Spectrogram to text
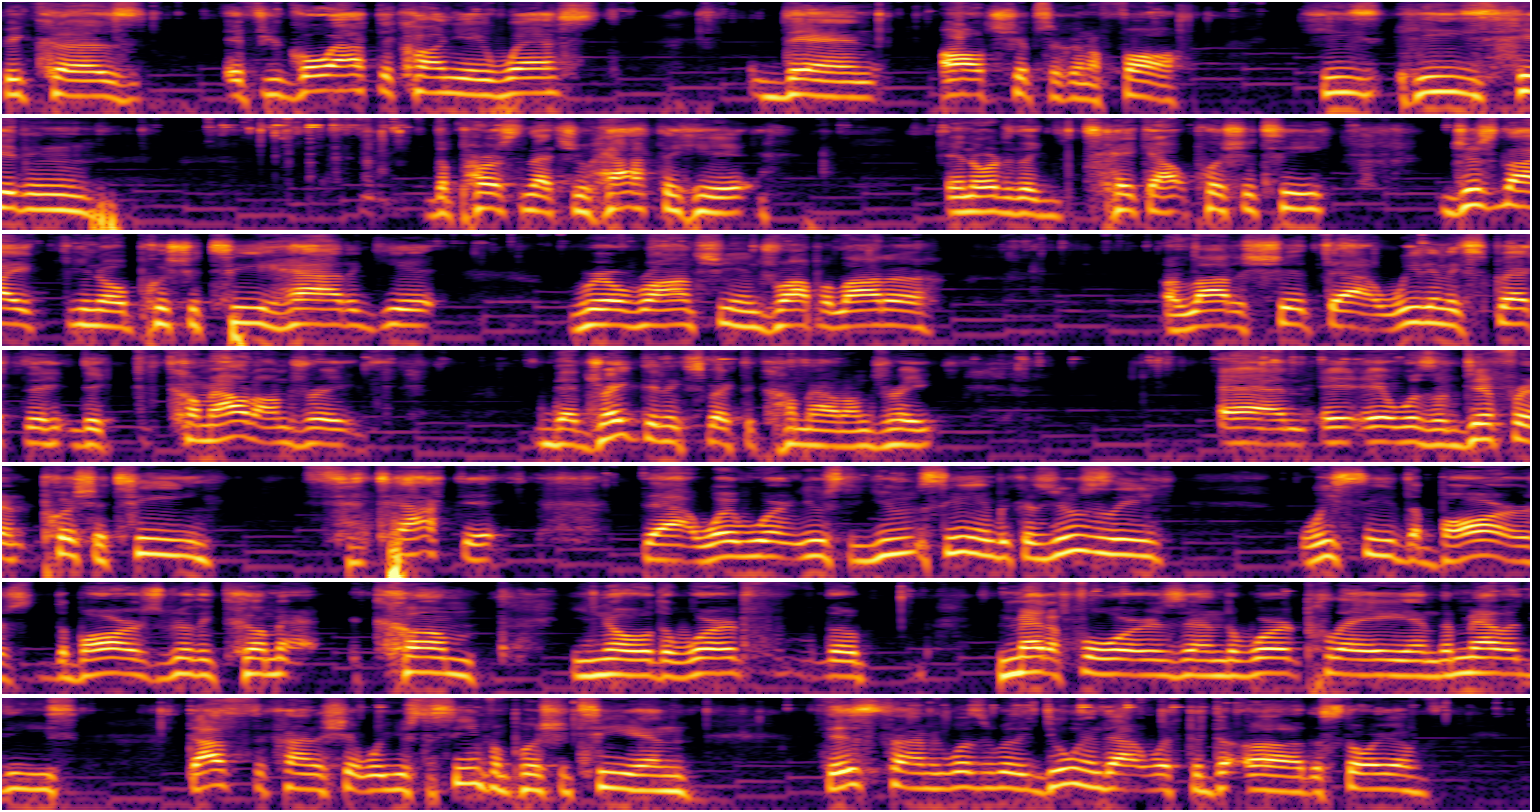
because if you go after Kanye West, then all chips are gonna fall. He's he's hitting the person that you have to hit in order to take out Pusha T just like you know Pusha T had to get real raunchy and drop a lot of a lot of shit that we didn't expect to, to come out on Drake, that Drake didn't expect to come out on Drake, and it, it was a different Pusha T tactic that we weren't used to seeing because usually we see the bars, the bars really come come, you know, the word, the metaphors and the wordplay and the melodies. That's the kind of shit we're used to seeing from Pusha T. And this time he wasn't really doing that with the uh, the story of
